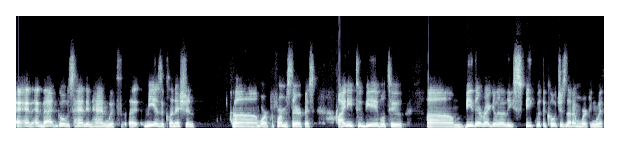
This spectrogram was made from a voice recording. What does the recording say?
and and that goes hand in hand with uh, me as a clinician um, or a performance therapist. I need to be able to um, be there regularly, speak with the coaches that I'm working with,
